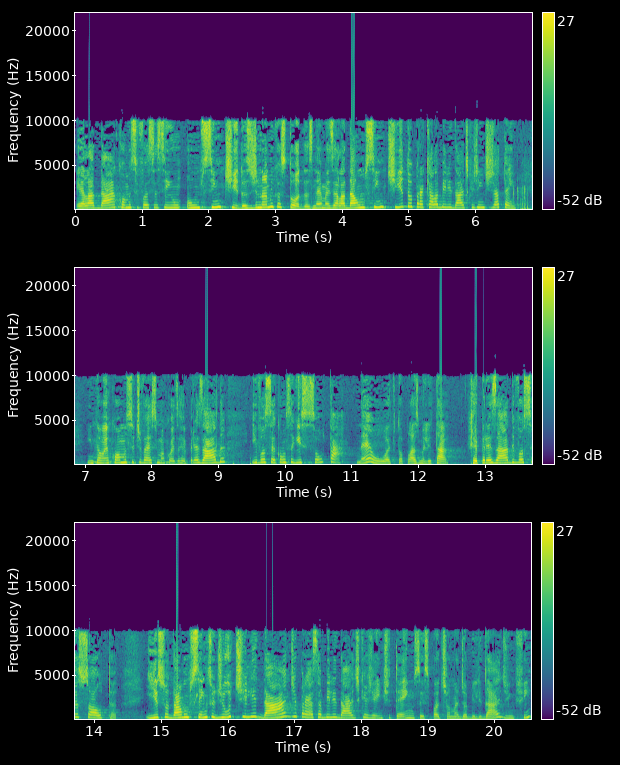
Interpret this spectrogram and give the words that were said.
ela dá como se fosse assim um, um, sentido, as dinâmicas todas, né? Mas ela dá um sentido para aquela habilidade que a gente já tem. Então é como se tivesse uma coisa represada e você conseguisse soltar, né? O ectoplasma ele está represado e você solta. E isso dá um senso de utilidade para essa habilidade que a gente tem. Não sei se pode chamar de habilidade, enfim.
